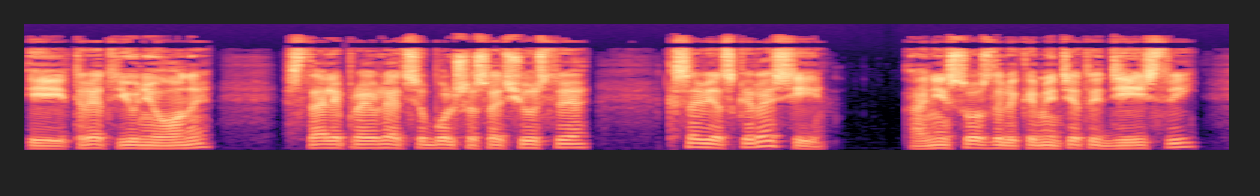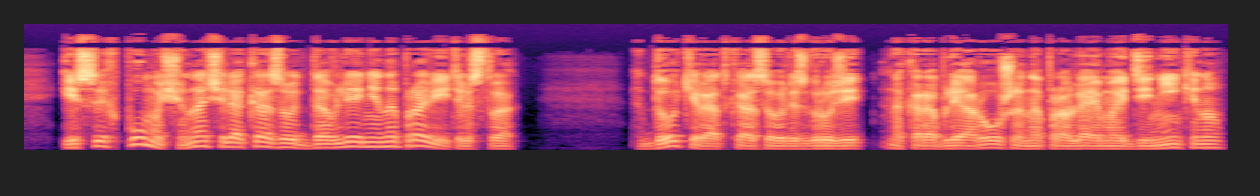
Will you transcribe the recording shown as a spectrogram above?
и тред-юнионы стали проявлять все больше сочувствия к советской России. Они создали комитеты действий и с их помощью начали оказывать давление на правительство. Докеры отказывались грузить на корабли оружие, направляемое Деникину.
